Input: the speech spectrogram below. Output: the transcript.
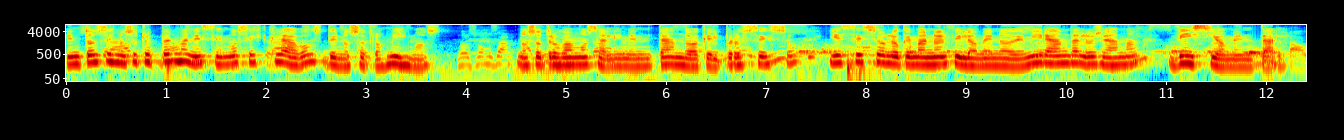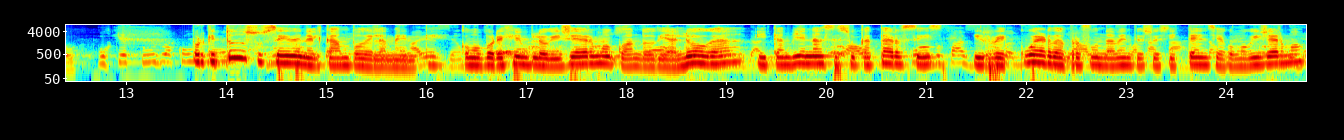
Entonces nosotros permanecemos esclavos de nosotros mismos. Nosotros vamos alimentando aquel proceso y es eso lo que Manuel Filomeno de Miranda lo llama vicio mental. Porque todo sucede en el campo de la mente, como por ejemplo Guillermo cuando dialoga y también hace su catarsis y recuerda profundamente su existencia como Guillermo,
